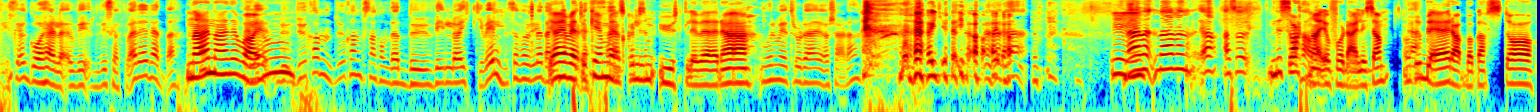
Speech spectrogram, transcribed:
vi skal gå hele vi, vi skal ikke være redde. Nei, nei, det var Eller, jo du, du, kan, du kan snakke om det du vil og ikke vil, selvfølgelig. Det Ja, jeg vet jo ikke om jeg skal liksom utlevere Hvor mye tror du jeg gjør sjæl, da? ja, ja, ja. Nei, men, nei, men ja, altså Det svartna jo for deg, liksom. Og Ja. du ble rabagast, og,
